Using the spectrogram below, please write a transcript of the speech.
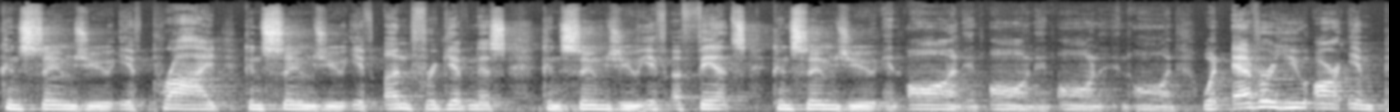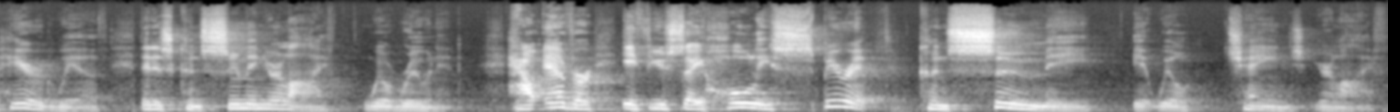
consumes you, if pride consumes you, if unforgiveness consumes you, if offense consumes you, and on and on and on and on. Whatever you are impaired with that is consuming your life will ruin it. However, if you say, Holy Spirit, consume me, it will change your life.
